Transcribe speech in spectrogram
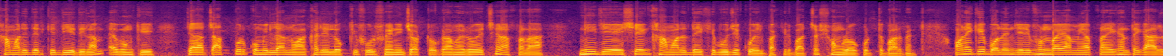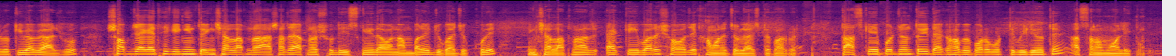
খামারিদেরকে দিয়ে দিলাম এবং কি যারা চাঁদপুর, কুমিল্লা, নোয়াখালী, লক্ষ্মীপুর, ফেনী, চট্টগ্রামে রয়েছেন, আপনারা নিজে এসে খামারে দেখে বুঝে কোয়েল পাখির বাচ্চা সংগ্রহ করতে পারবেন। অনেকে বলেন যে, রিফন ভাই, আমি আপনার এখান থেকে আসব, কীভাবে আসব? সব জায়গা থেকে কিন্তু ইনশাল্লাহ আপনারা আসা যায়। আপনারা শুধু স্ক্রিনে দেওয়া নাম্বারে যোগাযোগ করে ইনশাল্লাহ আপনারা একেবারে সহজে খামারে চলে আসতে পারবেন। তো আজকে এই পর্যন্তই। দেখা হবে পরবর্তী ভিডিওতে। আসসালামু আলাইকুম।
